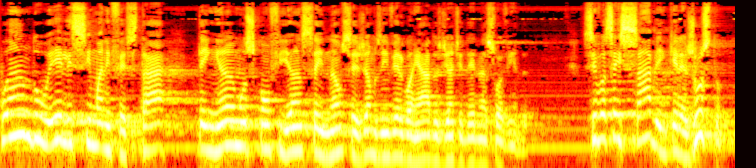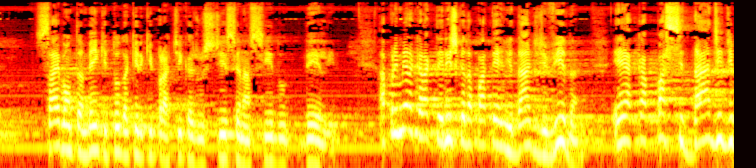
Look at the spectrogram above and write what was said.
quando ele se manifestar, tenhamos confiança e não sejamos envergonhados diante dele na sua vinda. Se vocês sabem que ele é justo, saibam também que todo aquele que pratica justiça é nascido dele. A primeira característica da paternidade de vida é a capacidade de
